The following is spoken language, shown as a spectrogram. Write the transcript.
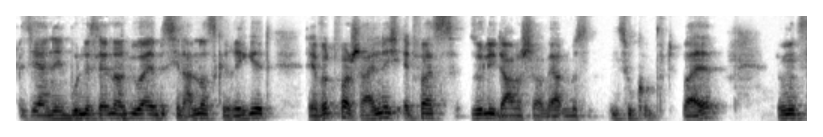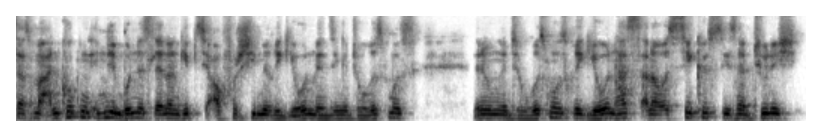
ist ja in den Bundesländern überall ein bisschen anders geregelt. Der wird wahrscheinlich etwas solidarischer werden müssen in Zukunft, weil wenn wir uns das mal angucken, in den Bundesländern gibt es ja auch verschiedene Regionen. Wenn Sie einen Tourismus, wenn du eine Tourismusregion hast an der Ostseeküste, ist natürlich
